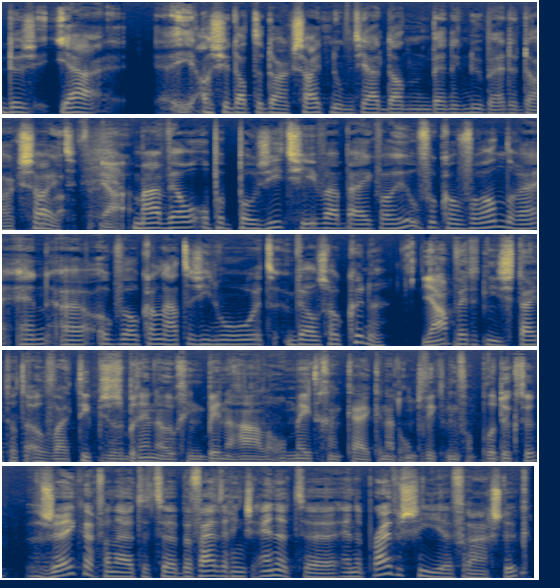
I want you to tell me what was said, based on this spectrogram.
Dus ja, als je dat de dark side noemt, ja, dan ben ik nu bij de dark side. Ja, Maar wel op een positie waarbij ik wel heel veel kan veranderen. En ook wel kan laten zien hoe het wel zou kunnen. Jaap, weet het niet eens tijd dat de overheid typisch als Brenno ging binnenhalen om mee te gaan kijken naar de ontwikkeling van producten? Zeker vanuit het eh, beveiligings- en het, eh, en het privacy-vraagstuk.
